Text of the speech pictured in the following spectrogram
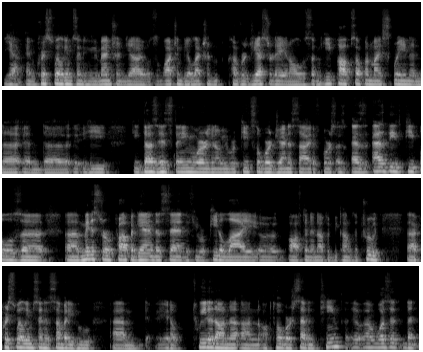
Yeah, and Chris Williamson, who you mentioned, yeah, I was watching the election coverage yesterday, and all of a sudden he pops up on my screen, and uh, and uh, he he does his thing where you know he repeats the word genocide. Of course, as as as these people's uh, uh, minister of propaganda said, if you repeat a lie uh, often enough, it becomes the truth. Uh, Chris Williamson is somebody who, um, you know, tweeted on on October 17th, uh, was it that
